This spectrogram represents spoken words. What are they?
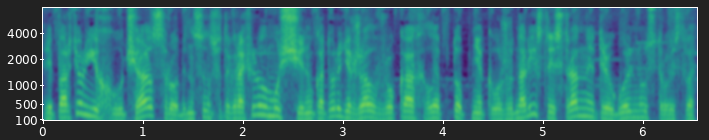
Репортер Яху Чарльз Робинсон сфотографировал мужчину, который держал в руках лэптоп некого журналиста и странное треугольное устройство.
